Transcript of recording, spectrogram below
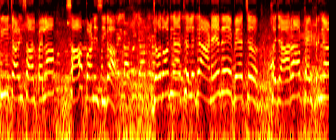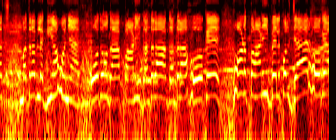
30 40 ਸਾਲ ਪਹਿਲਾਂ ਸਾਫ਼ ਪਾਣੀ ਸੀਗਾ। ਜਦੋਂ ਦੀਆਂ ਇੱਥੇ ਲੁਧਿਆਣੇ ਦੇ ਵਿੱਚ ਹਜ਼ਾਰਾਂ ਫੈਕਟਰੀਆਂ ਮਤਲਬ ਲੱਗੀਆਂ ਹੋਈਆਂ ਉਦੋਂ ਦਾ ਪਾਣੀ ਗੰਦਲਾ ਗੰਦਲਾ ਹੋ ਕੇ ਹੁਣ ਪਾਣੀ ਬਿਲਕੁਲ ਜ਼ਹਿਰ ਹੋ ਗਿਆ।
